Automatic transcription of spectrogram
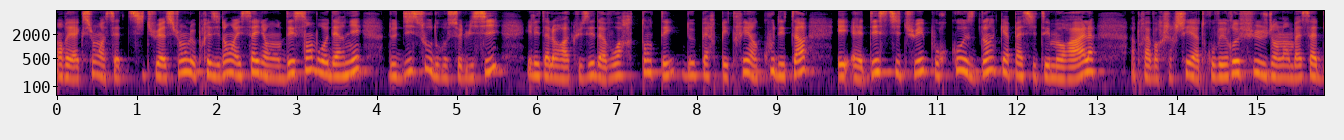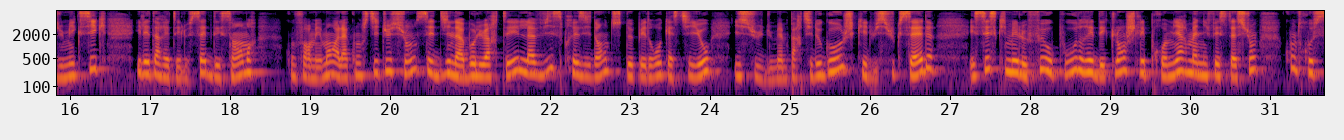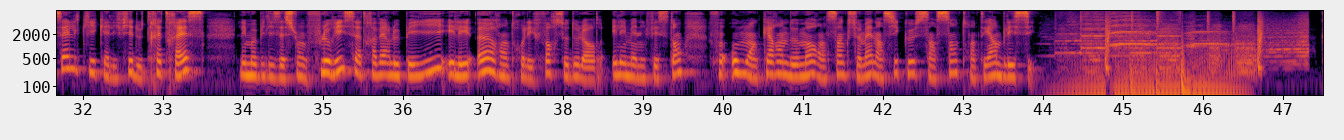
En réaction à cette situation, le président essaye en décembre dernier de dissoudre celui-ci. Il est alors accusé d'avoir tenté de perpétrer un coup d'État et est destitué pour cause d'incapacité morale. Après avoir cherché à trouver refuge dans l'ambassade du Mexique, il est arrêté le 7 décembre. Conformément à la Constitution, c'est Dina Boluarte, la vice-présidente de Pedro Castillo, issue du même parti de gauche, qui lui succède. Et c'est ce qui met le feu aux poudres et déclenche les premières manifestations contre celle qui est qualifiée de traîtresse. Les mobilisations fleurissent à travers le pays et les heurts entre les forces de l'ordre et les manifestants font au moins 42 morts en 5 semaines ainsi que 531 blessés.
